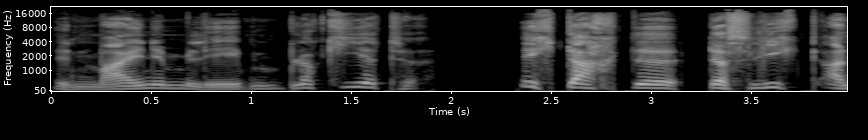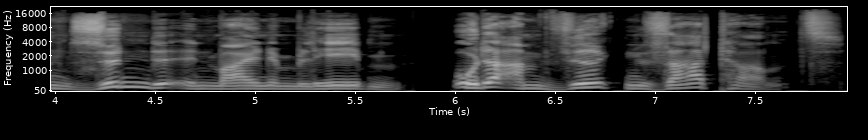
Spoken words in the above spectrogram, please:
in meinem Leben blockierte. Ich dachte, das liegt an Sünde in meinem Leben oder am Wirken Satans.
